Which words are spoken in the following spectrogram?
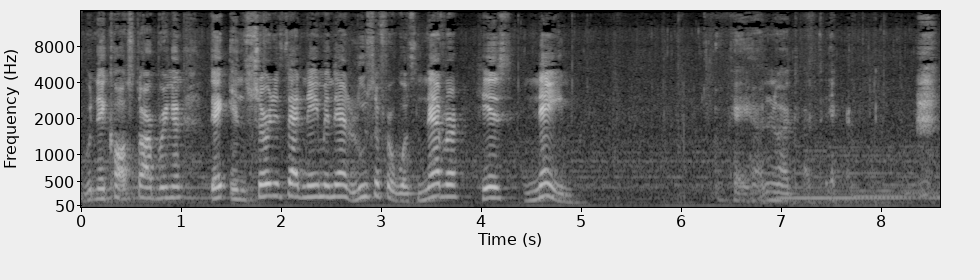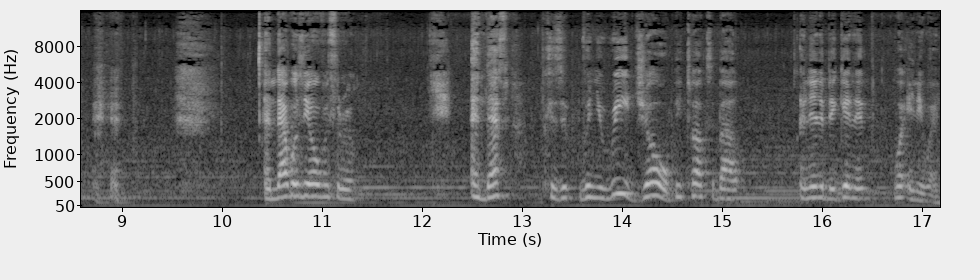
When they called Starbringer, they inserted that name in there. Lucifer was never his name. Okay, I know I got there. And that was the overthrow. And that's because when you read Job, he talks about, and in the beginning, well, anyway,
